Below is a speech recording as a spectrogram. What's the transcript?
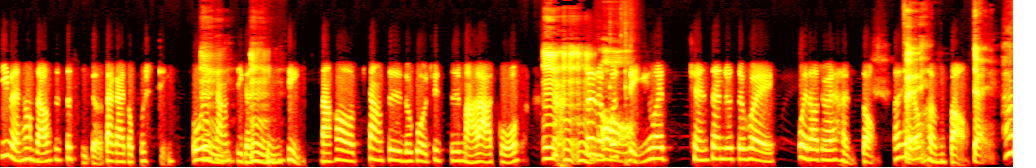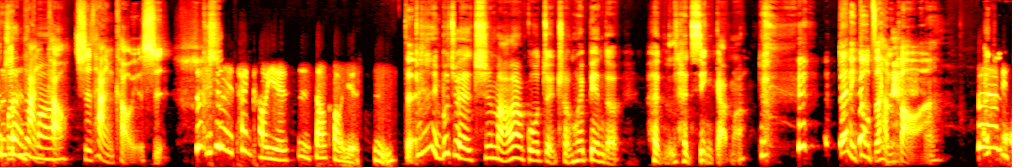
基本上只要是这几个大概都不行。我有想几个嗯情境，然后像是如果去吃麻辣锅，嗯嗯嗯，这就哦不行，因为全身就是会味道就会很重，而且又很饱。对，啊或真的吗碳烤，吃碳烤也是。对对，炭烤也是，烧烤也是。对可是你不觉得吃麻辣锅嘴唇会变得很很性感吗？但你肚子很饱啊，对啊，你身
